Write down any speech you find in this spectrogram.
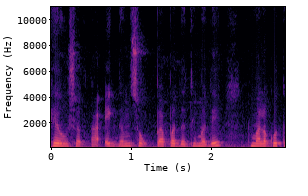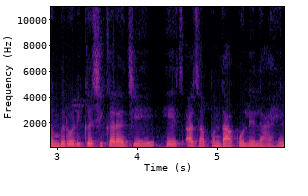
ठेवू शकता. एकदम सोप्या पद्धतीमध्ये तुम्हाला कोथिंबीर वडी कशी करायची आहे हेच आज आपण दाखवलेलं आहे.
